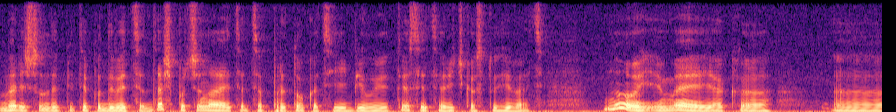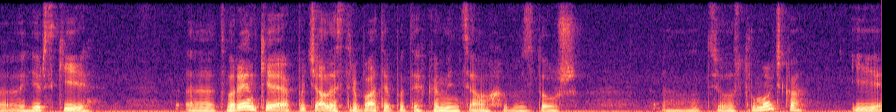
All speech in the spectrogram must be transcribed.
вирішили піти подивитися, де ж починається ця притока цієї білої тиси, ця річка Стугівець. Ну і ми, як е, е, гірські е, тваринки, почали стрибати по тих камінцях вздовж е, цього струмочка і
